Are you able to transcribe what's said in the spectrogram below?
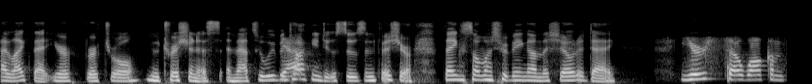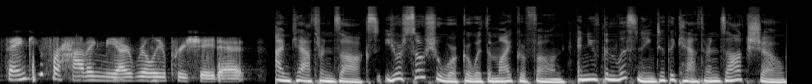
I like that. You're virtual nutritionist, and that's who we've been Yep. talking to, Susan Fisher. Thanks so much for being on the show today. You're so welcome. Thank you for having me. I really appreciate it. I'm Kathryn Zox, your social worker with a microphone, and you've been listening to The Kathryn Zox Show.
